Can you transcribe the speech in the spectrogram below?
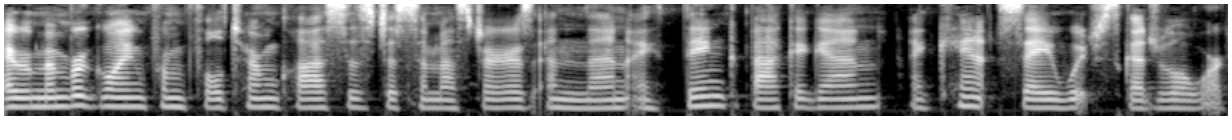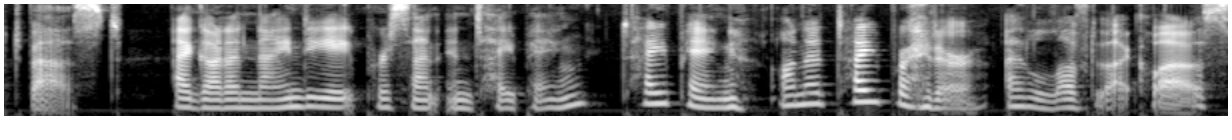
I remember going from full term classes to semesters, and then I think back again. I can't say which schedule worked best. I got a 98% in typing, typing on a typewriter. I loved that class.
